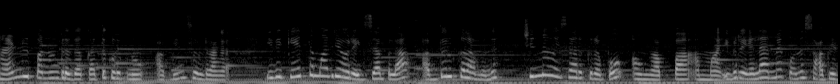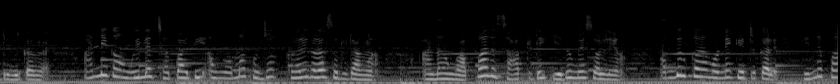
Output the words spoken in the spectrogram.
ஹேண்டில் பண்ணுன்றதை கற்றுக் கொடுக்கணும் அப்படின்னு சொல்கிறாங்க இதுக்கேற்ற மாதிரி ஒரு எக்ஸாம்பிளாக அப்துல் கலாம் வந்து சின்ன வயசாக இருக்கிறப்போ அவங்க அப்பா அம்மா இவர் எல்லாருமே வந்து சாப்பிட்டுட்டு இருந்திருக்காங்க. அன்னைக்கு அவங்க வீட்டில் சப்பாத்தி அவங்க அம்மா கொஞ்சம் கருகலாக சுட்டுட்டாங்களாம். ஆனால் அவங்க அப்பா அதை சாப்பிட்டுட்டு எதுவுமே சொல்லலையாம். அப்துல் கலாம் உடனே கேட்டிருக்காரு என்னப்பா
